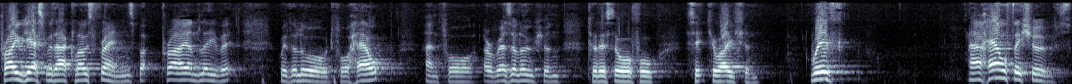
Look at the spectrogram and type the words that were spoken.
pray, yes, with our close friends, but pray and leave it with the Lord for help and for a resolution to this awful situation. With our health issues,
